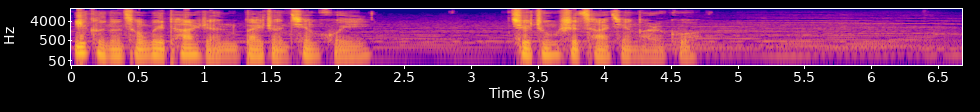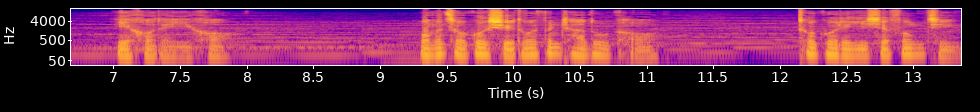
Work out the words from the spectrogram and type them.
你可能曾为他人百转千回。却终是擦肩而过。以后的以后，我们走过许多分岔路口，错过了一些风景，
